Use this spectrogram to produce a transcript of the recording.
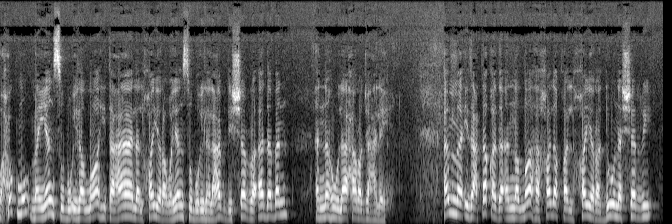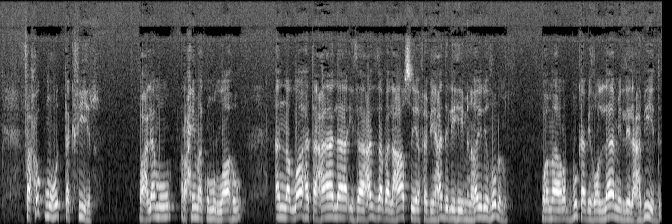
وحكم من ينسب إلى الله تعالى الخير وينسب إلى العبد الشر أدبا أنه لا حرج عليه. أما إذا اعتقد أن الله خلق الخير دون الشر فحكمه التكفير. واعلموا رحمكم الله أن الله تعالى إذا عذب العاصي فبعدله من غير ظلم وما ربك بظلام للعبيد.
